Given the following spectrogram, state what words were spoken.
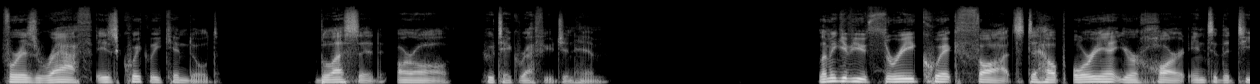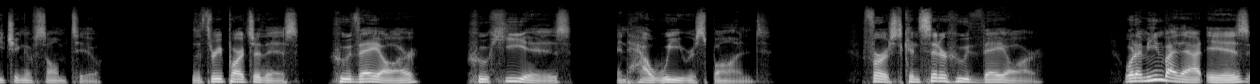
for his wrath is quickly kindled. Blessed are all who take refuge in him. Let me give you three quick thoughts to help orient your heart into the teaching of Psalm 2. The three parts are this who they are, who he is, and how we respond. First, consider who they are. What I mean by that is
